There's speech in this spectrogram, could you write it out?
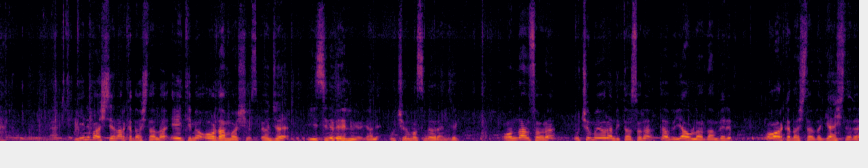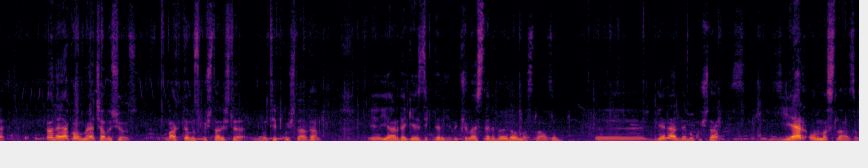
yeni başlayan arkadaşlarla eğitime oradan başlıyoruz. Önce iyisini verilmiyor. Yani uçurmasını öğrenecek. Ondan sonra uçurmayı öğrendikten sonra tabii yavrulardan verip o arkadaşlar da gençlere ön ayak olmaya çalışıyoruz. Baktığımız kuşlar işte bu tip kuşlardan e, yerde gezdikleri gibi. Kümesleri böyle olması lazım. E, genelde bu kuşlar yer olması lazım.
